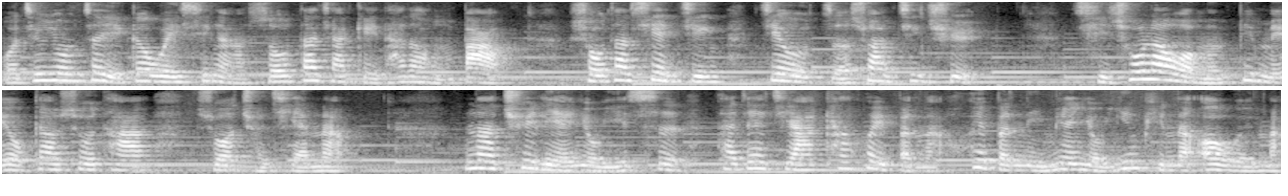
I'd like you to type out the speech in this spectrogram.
我就用这一个微信啊收大家给他的红包，收到现金就折算进去。起初呢，我们并没有告诉他说存钱了。那去年有一次他在家看绘本嘛，绘本里面有音频的二维码，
